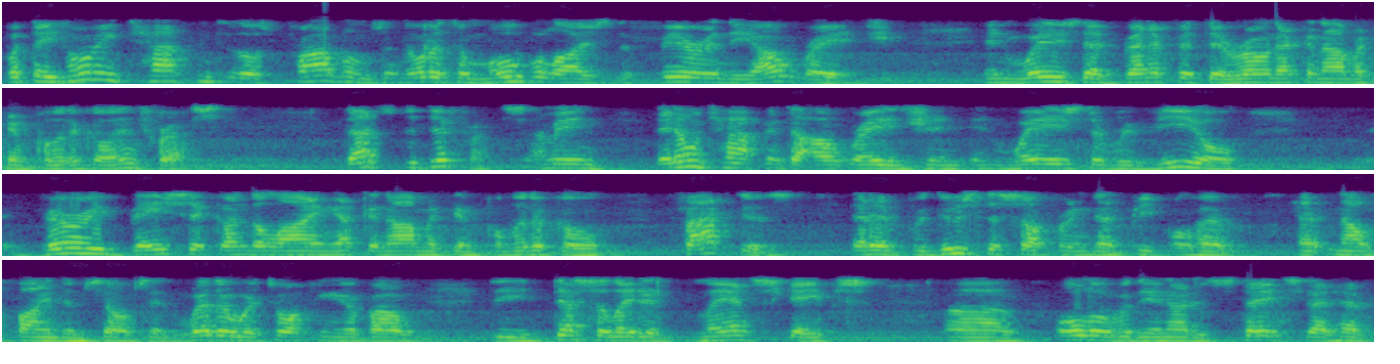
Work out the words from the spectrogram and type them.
but they've only tapped into those problems in order to mobilize the fear and the outrage in ways that benefit their own economic and political interest. That's the difference. I mean, they don't tap into outrage in, in ways that reveal very basic underlying economic and political factors that have produced the suffering that people have, have now find themselves in. Whether we're talking about the desolated landscapes uh, all over the United States that have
